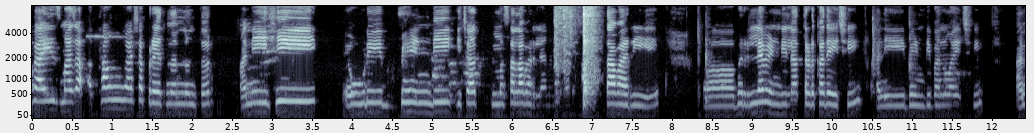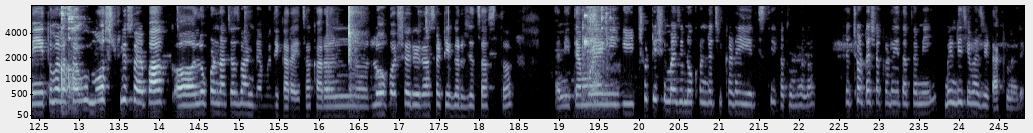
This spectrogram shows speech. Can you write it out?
गाईज माझ्या अथांग अशा प्रयत्नांनंतर आणि ही एवढी भेंडी हिच्यात मसाला भरल्यानंतर आत्ता भारी आहे. भरल्या भेंडीला तडका द्यायची आणि भेंडी बनवायची. आणि तुम्हाला सांगू मोस्टली स्वयंपाक लोखंडाच्याच भांड्यामध्ये करायचा कारण लोह शरीरासाठी गरजेचं असतं. आणि त्यामुळे मी ही छोटीशी माझी लोखंडाची कढई आहे दिसते का तुम्हाला? हे छोट्याशा कढईत आता मी भेंडीची भाजी टाकणार आहे.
